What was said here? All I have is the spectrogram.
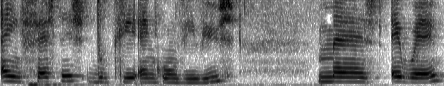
em festas do que em convívios, mas é bem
